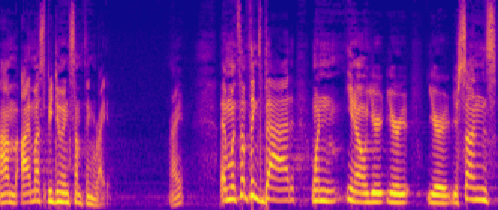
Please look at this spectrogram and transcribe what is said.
Um, I must be doing something right, right? And when something's bad, when, you know, your, your, your, your son's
